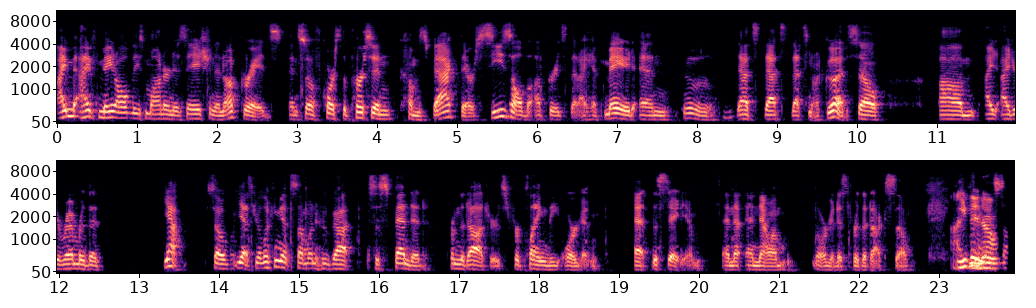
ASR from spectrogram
I'm, I've made all these modernization and upgrades, and so of course the person comes back there, sees all the upgrades that I have made, and ooh, that's that's that's not good. So um, I, I remember that, yeah. So yes, you're looking at someone who got suspended from the Dodgers for playing the organ at the stadium, and that, and now I'm the organist for the Ducks. So even you know, when something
